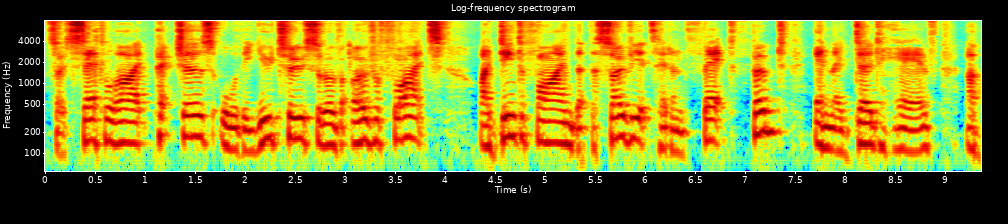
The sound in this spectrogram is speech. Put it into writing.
So satellite pictures or the U 2 sort of overflights, identifying that the Soviets had in fact fibbed and they did have a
